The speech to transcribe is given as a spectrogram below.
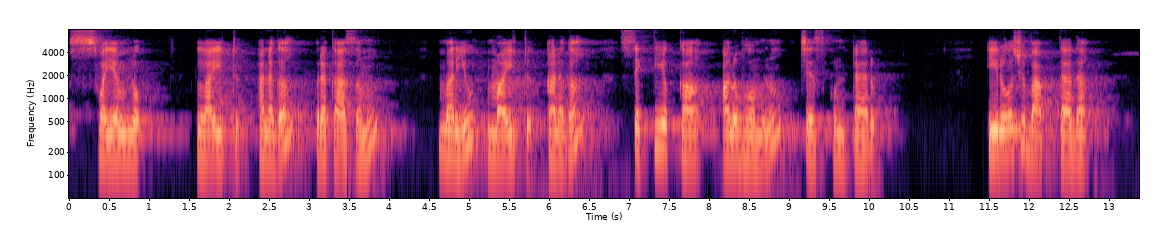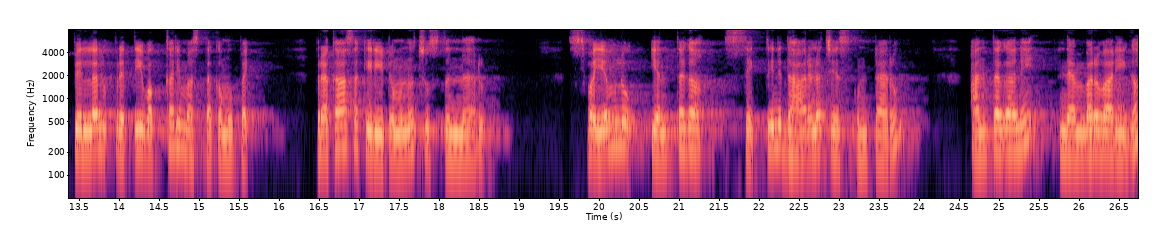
స్వయంలో లైట్ అనగా ప్రకాశము మరియు మైట్ అనగా శక్తి యొక్క అనుభవమును చేసుకుంటారు. ఈరోజు బాప్తాద పిల్లలు ప్రతి ఒక్కరి మస్తకముపై ప్రకాశ కిరీటమును చూస్తున్నారు. స్వయంలో ఎంతగా శక్తిని ధారణ చేసుకుంటారో అంతగానే నెంబర్ వారీగా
